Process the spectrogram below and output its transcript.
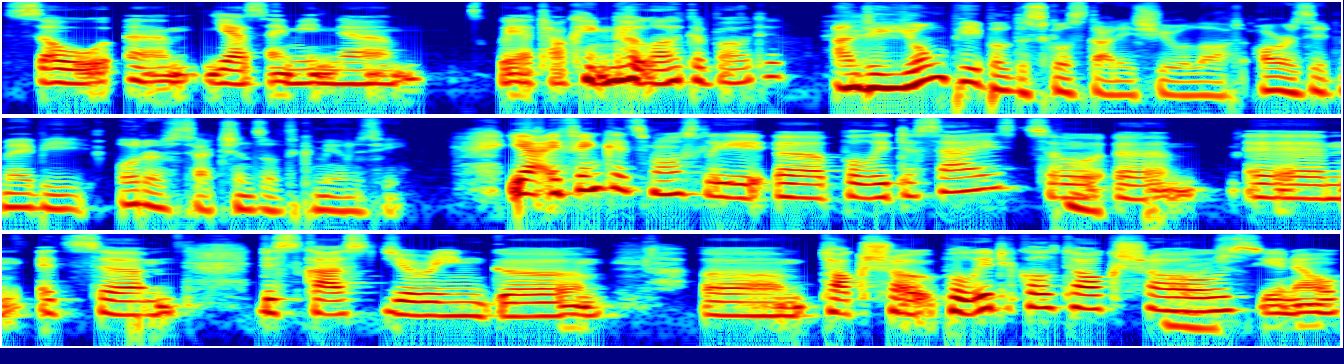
So um, yes, I mean um, we are talking a lot about it. And do young people discuss that issue a lot, or is it maybe other sections of the community? Yeah, I think it's mostly uh, politicized. So hmm. um, um, it's um, discussed during uh, talk show, political talk shows, right. you know.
